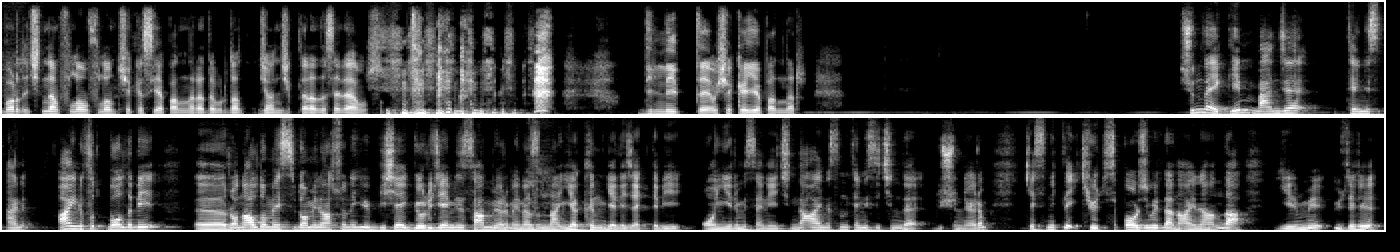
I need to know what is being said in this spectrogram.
Bu arada içinden flon flon şakası yapanlara da buradan cancıklara da selam olsun. Dinleyip de o şakayı yapanlar. Şunu da ekleyeyim. Bence tenis hani aynı futbolda bir e, Ronaldo Messi dominasyonu gibi bir şey göreceğimizi sanmıyorum. En azından yakın gelecekte bir 10-20 sene içinde. Aynısını tenis için de düşünüyorum. Kesinlikle 2-3 sporcu birden aynı anda 20 üzeri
